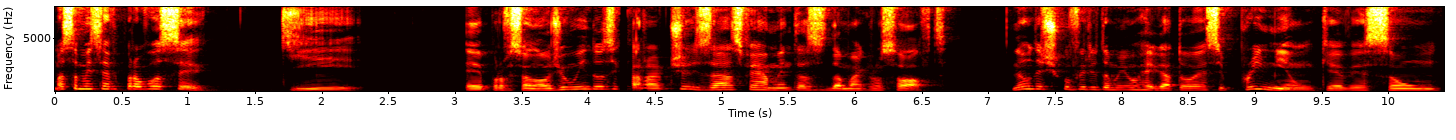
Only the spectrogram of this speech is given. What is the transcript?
Mas também serve para você que é profissional de Windows e para utilizar as ferramentas da Microsoft. Não deixe de conferir também o Regata OS Premium, que é a versão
